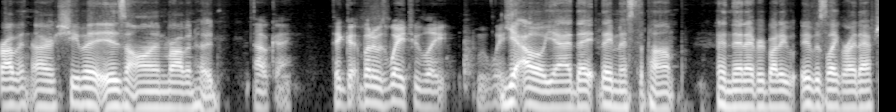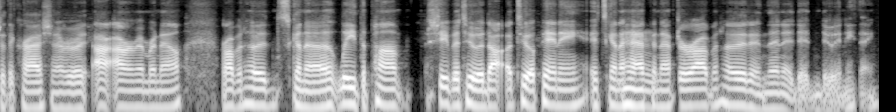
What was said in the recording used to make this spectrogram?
Robin or Shiba is on Robinhood. Okay, they got, but it was way too late. Way too Yeah. Oh, yeah. They they missed the pump, and then everybody. It was like right after the crash, and everybody. I, I remember now. Robinhood's gonna lead the pump. Shiba to a do- to a penny. It's gonna Mhm. happen after Robinhood, and then it didn't do anything.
